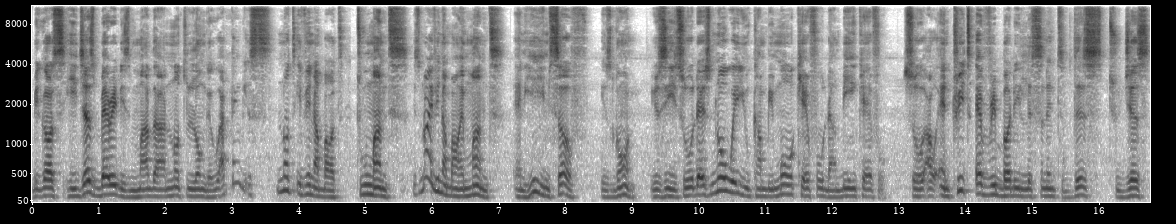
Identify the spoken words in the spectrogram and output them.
because he just buried his mother not long ago. I think it's not even about two months. It's not even about a month. And he himself is gone. You see, so there's no way you can be more careful than being careful. So I'll entreat everybody listening to this to just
